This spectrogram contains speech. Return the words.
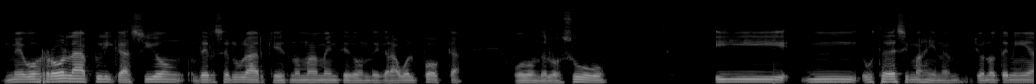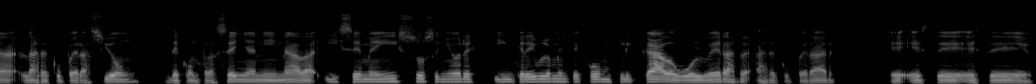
me borró la aplicación del celular, que es normalmente donde grabo el podcast o donde lo subo. Y mm, ustedes se imaginan, yo no tenía la recuperación de contraseña ni nada y se me hizo, señores, increíblemente complicado volver a, re- a recuperar eh, este, este,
